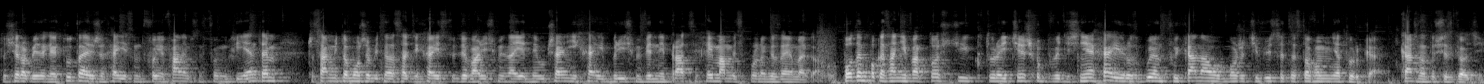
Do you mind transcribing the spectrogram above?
to się robi tak jak tutaj, że hej, jestem twoim fanem, jestem twoim klientem. Czasami to może być na zasadzie hej, studiowaliśmy na jednej uczelni, hej, byliśmy w jednej pracy, hej, mamy wspólnego znajomego. Potem pokazanie wartości, której ciężko powiedzieć nie, hej, rozbuję twój kanał, może ci wysłać testową miniaturkę. Każdy na to się zgodzi.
